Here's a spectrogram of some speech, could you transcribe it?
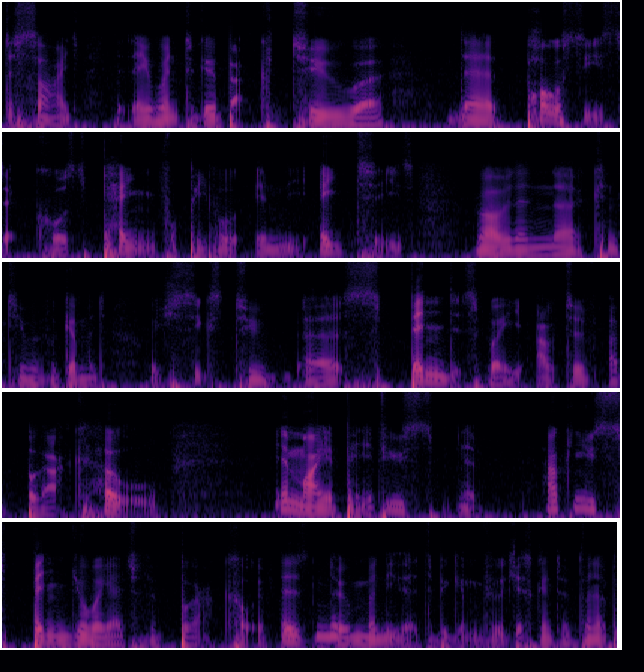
decide that they want to go back to uh, the policies that caused pain for people in the 80s rather than uh, continue with a government which seeks to uh, spend its way out of a black hole. In my opinion, if you, you know, how can you spend your way out of a black hole if there's no money there to begin with? You're just going to run up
